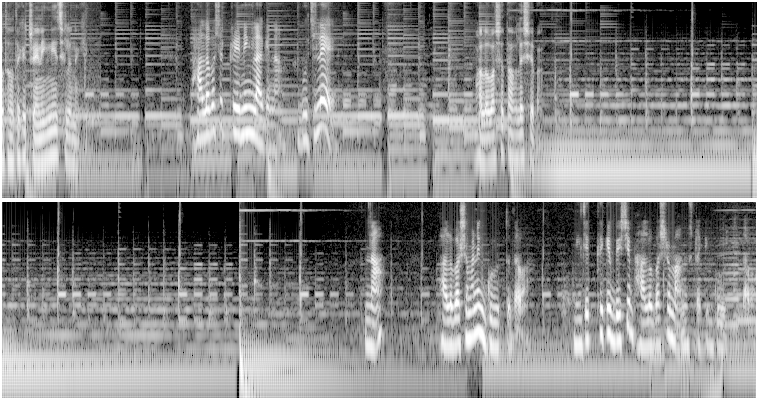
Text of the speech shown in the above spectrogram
কোথাও থেকে ট্রেনিং নিয়েছিলে নাকি? ভালোবাসার ট্রেনিং লাগে না বুঝলে? ভালোবাসা তাহলে সেবা। না ভালোবাসা মানে গুরুত্ব দেওয়া। নিজের থেকে বেশি ভালোবাসার মানুষটাকে গুরুত্ব দেওয়া।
